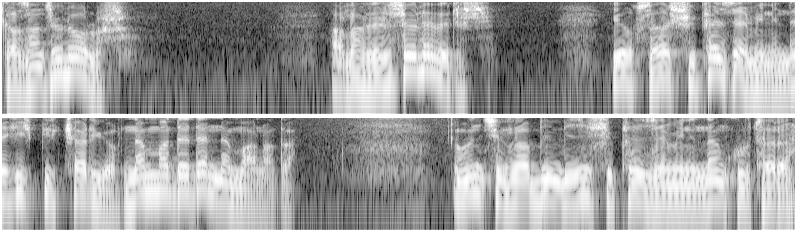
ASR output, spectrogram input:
Kazanç öyle olur. Allah verirse öyle verir. Yoksa şüphe zemininde hiçbir kar yok. Ne maddeden ne manada. Onun için Rabbim bizi şüphe zemininden kurtara.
